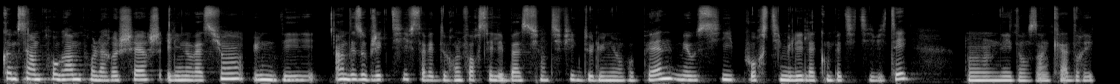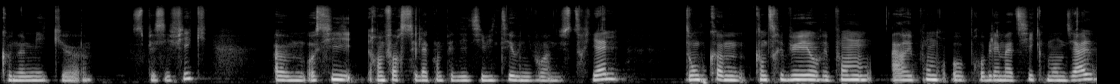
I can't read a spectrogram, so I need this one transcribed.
Comme c'est un programme pour la recherche et l'innovation, un des objectifs, ça va être de renforcer les bases scientifiques de l'Union européenne, mais aussi pour stimuler la compétitivité. On est dans un cadre économique euh, spécifique. Euh, aussi renforcer la compétitivité au niveau industriel. Donc, comme contribuer à répondre aux problématiques mondiales,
